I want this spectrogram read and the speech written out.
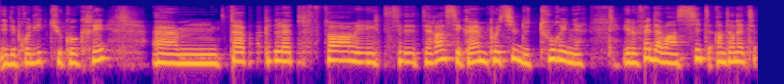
et des produits que tu co-crées, ta plateforme, etc. C'est quand même possible de tout réunir. Et le fait d'avoir un site internet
